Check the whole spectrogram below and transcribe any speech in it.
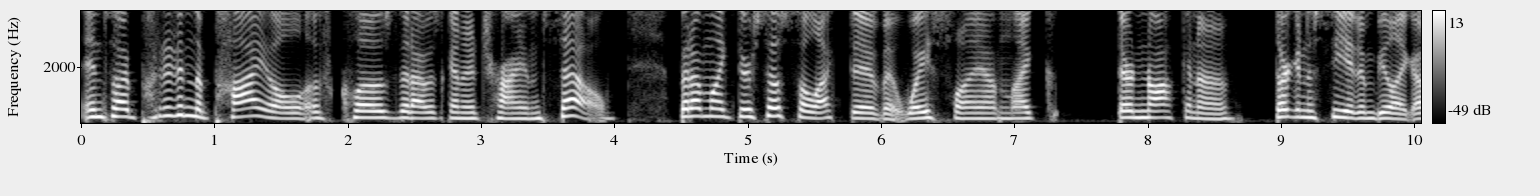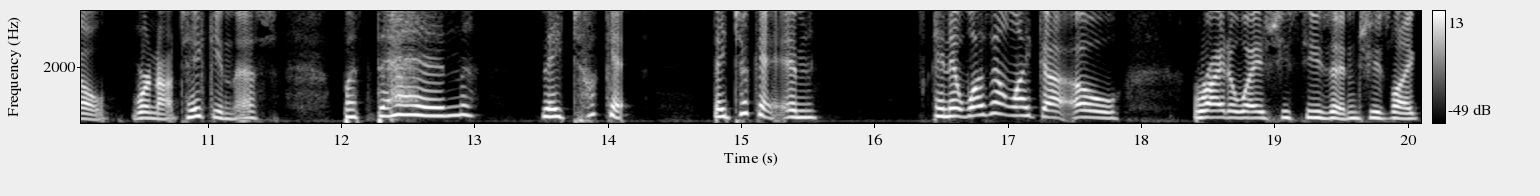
And so I put it in the pile of clothes that I was going to try and sell. But I'm like, they're so selective at Wasteland. Like, they're not going to, they're going to see it and be like, oh, we're not taking this. But then they took it. They took it. And, and it wasn't like a, oh, right away she sees it and she's like,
